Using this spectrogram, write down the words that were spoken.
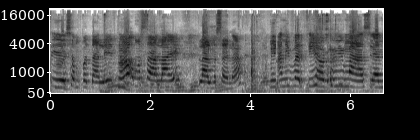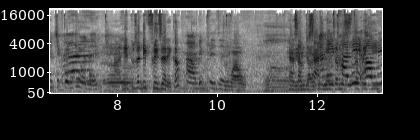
ते संपत आले इथं मसाला आहे लाल मसाला. मी आणि वरती हे मासे आणि चिकन ठेवले हा, हे तुझं डीप फ्रीजर आहे का? हा डीप फ्रीजर वाव हे असं आमच्या आणि खाली मस्तपैकी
